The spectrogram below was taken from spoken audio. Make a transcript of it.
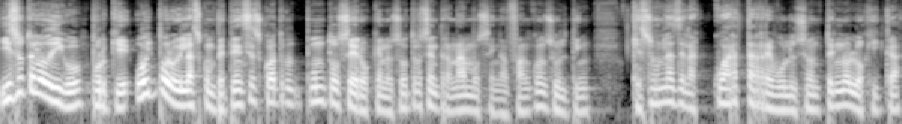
Y eso te lo digo porque hoy por hoy las competencias 4.0 que nosotros entrenamos en Afan Consulting, que son las de la cuarta revolución tecnológica,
